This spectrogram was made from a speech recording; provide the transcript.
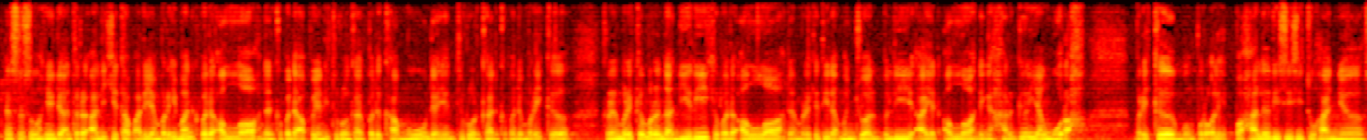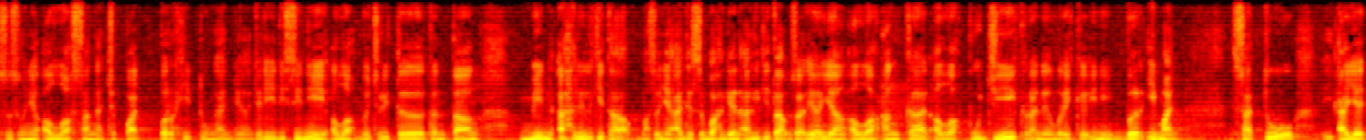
Dan sesungguhnya di antara ahli kitab ada yang beriman kepada Allah dan kepada apa yang diturunkan kepada kamu dan yang diturunkan kepada mereka. Kerana mereka merendah diri kepada Allah dan mereka tidak menjual beli ayat Allah dengan harga yang murah. Mereka memperoleh pahala di sisi Tuhannya. Sesungguhnya Allah sangat cepat perhitungannya. Jadi di sini Allah bercerita tentang min ahli kitab. Maksudnya ada sebahagian ahli kitab Ustaz ya yang Allah angkat, Allah puji kerana mereka ini beriman satu ayat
